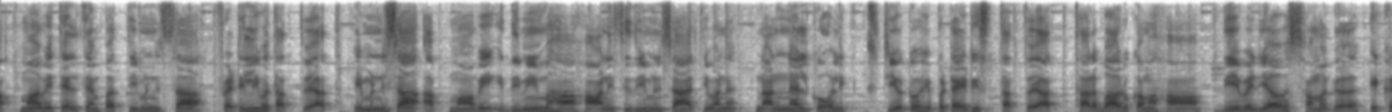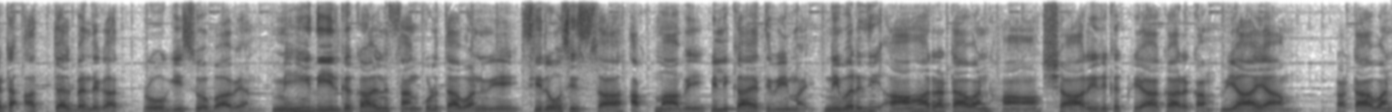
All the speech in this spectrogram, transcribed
අක්මාවේ තෙල් තැන්පත්වීම නිසා ෆැටිලිව තත්ත්වයක් එම නිසා අක්මාවේ ඉදිමීම හා හානි සිදුවීම නිසා ඇතිවන නන් ඇල්කොහොලික් ස්ටියටෝ හෙපටයිටිස් තත්ත්වයක් තරබාරුකම හා දියවැඩියාව සමග එකට අත්වැල් බැඳගත් රෝගී ස්වභාවයන්. මෙහි දීර්ඝකාලන සංකුලතා වනුවේ සිරෝසිස්සා අක්මාවේ පිළිකා ඇතිවීමයි. නිවැරදි ආහාර රටාවන් හා ශාරීරික ක්‍රියාකාරකම් ව්‍යායාම් රටාවන්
